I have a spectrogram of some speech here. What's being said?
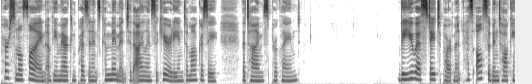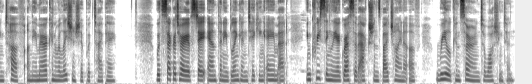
personal sign of the American president's commitment to the island's security and democracy, the Times proclaimed. The U.S. State Department has also been talking tough on the American relationship with Taipei, with Secretary of State Antony Blinken taking aim at increasingly aggressive actions by China of real concern to Washington.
